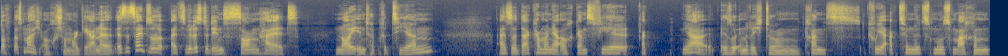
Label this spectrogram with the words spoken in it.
doch, das mache ich auch schon mal gerne. Es ist halt so, als würdest du den Song halt neu interpretieren. Also da kann man ja auch ganz viel, ja, so in Richtung Trans-Queer-Aktionismus machen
